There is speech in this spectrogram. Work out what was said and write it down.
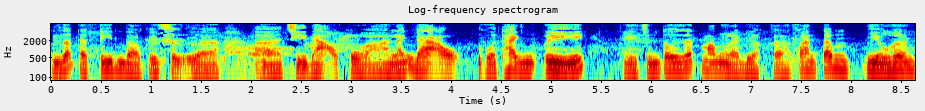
rất là tin vào cái sự chỉ đạo của lãnh đạo, của thành ủy. Thì chúng tôi rất mong là được quan tâm nhiều hơn.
